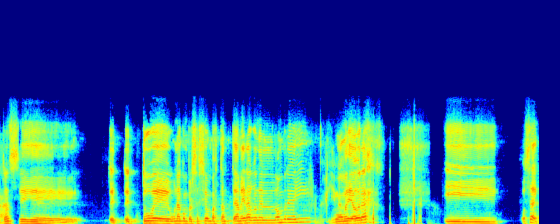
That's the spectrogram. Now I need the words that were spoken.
Entonces, eh, eh, tuve una conversación bastante amena con el hombre ahí, como media hora. Y, o sea,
